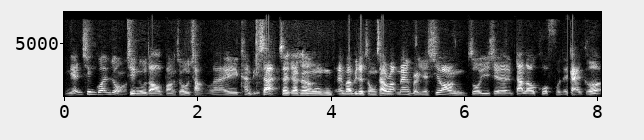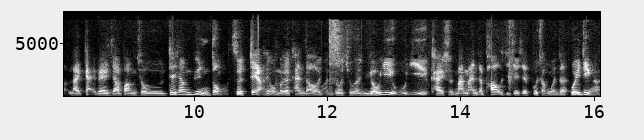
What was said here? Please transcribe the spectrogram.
年轻观众进入到棒球场来看比赛，再加上 MLB 总裁 Rob Manfred 也希望做一些大刀阔斧的改革，来改变一下棒球这项运动。所以这两天我们会看到很多球员有意无意开始慢慢的抛弃这些不成文的规定啊，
